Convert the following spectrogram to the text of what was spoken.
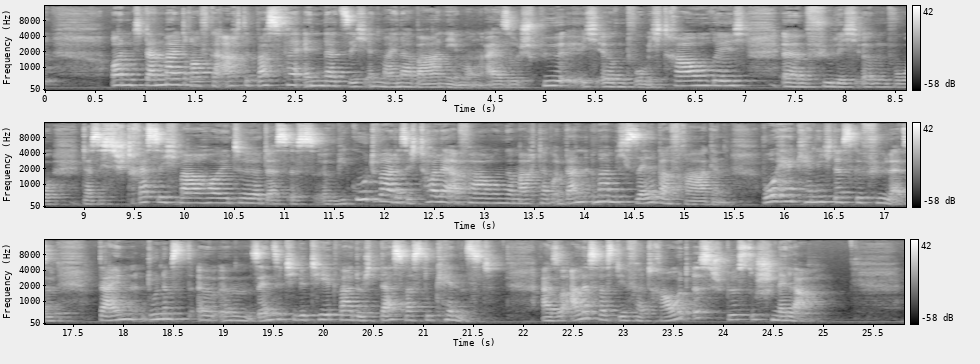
und dann mal darauf geachtet, was verändert sich in meiner Wahrnehmung. Also spüre ich irgendwo mich traurig, äh, fühle ich irgendwo, dass es stressig war heute, dass es irgendwie gut war, dass ich tolle Erfahrungen gemacht habe und dann immer mich selber fragen, woher kenne ich das Gefühl? Also dein, du nimmst äh, äh, Sensitivität wahr durch das, was du kennst. Also alles, was dir vertraut ist, spürst du schneller.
